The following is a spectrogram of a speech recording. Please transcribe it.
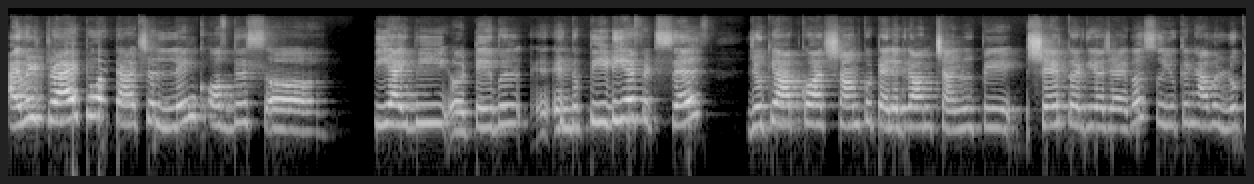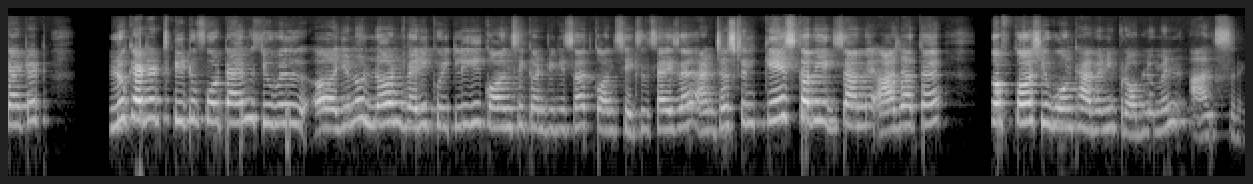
I will try to attach a link of this uh, PIB uh, table in the PDF itself जो कि आपको आज शाम को टेलीग्राम चैनल पे शेयर कर दिया जाएगा सो यू कैन हैव अ लुक एट इट लुक एट इट थ्री टू फोर टाइम्स यू विल यू नो लर्न वेरी क्विकली कि कौन सी कंट्री के साथ कौन सी एक्सरसाइज है एंड जस्ट इन केस कभी एग्जाम में आ जाता है So of course you won't have any problem in answering.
